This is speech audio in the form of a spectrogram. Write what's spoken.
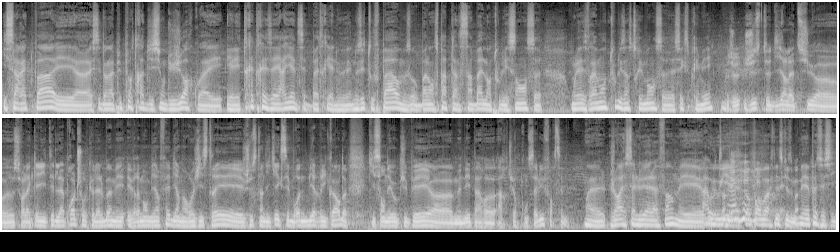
il s'arrête pas et euh, c'est dans la plus pure tradition du genre quoi. Et, et elle est très très aérienne cette batterie. Elle nous, elle nous étouffe pas, on nous on balance pas plein de cymbales dans tous les sens. On laisse vraiment tous les instruments se- s'exprimer. Je, juste dire là-dessus, euh, sur la qualité de l'approche, je trouve que l'album est, est vraiment bien fait, bien enregistré, et juste indiquer que c'est Brown Beer Record qui s'en est occupé, euh, mené par euh, Arthur, qu'on salue forcément. Ouais, j'aurais salué à la fin, mais. Ah oui, pour moi, excuse-moi. Mais pas souci.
